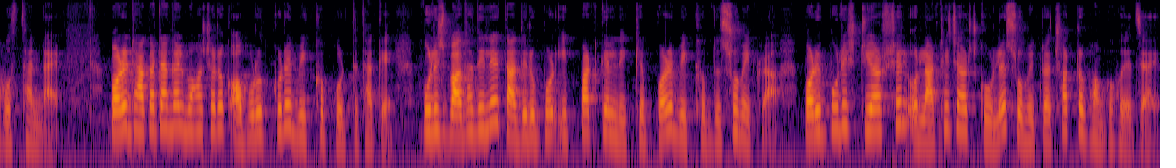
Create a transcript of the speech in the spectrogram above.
অবস্থান নেয়। পরে ঢাকা টাঙ্গাইল মহাসড়ক অবরোধ করে বিক্ষোভ করতে থাকে। পুলিশ বাধা দিলে তাদের উপর ইটপাটকেল নিক্ষেপ করে বিক্ষুব্ধ শ্রমিকরা। পরে পুলিশ টিয়ারশেল ও লাঠিচার্জ করলে শ্রমিকরা ছত্রভঙ্গ হয়ে যায়।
